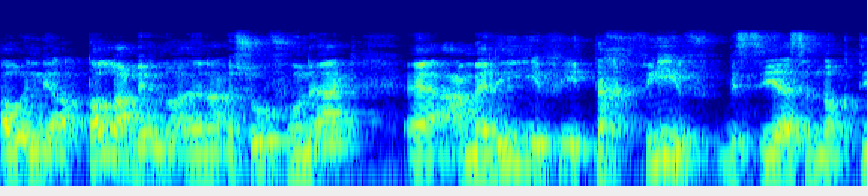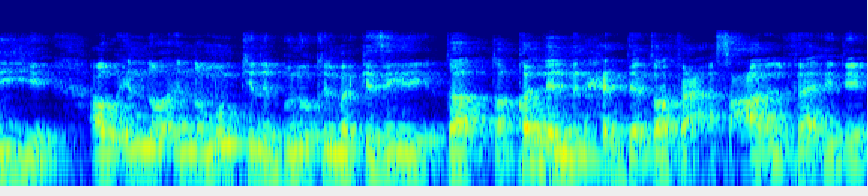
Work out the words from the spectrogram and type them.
أو إني أطلع بإنه أنا أشوف هناك آه، عملية في تخفيف بالسياسة النقدية أو إنه إنه ممكن البنوك المركزية تقلل من حدة رفع أسعار الفائدة.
